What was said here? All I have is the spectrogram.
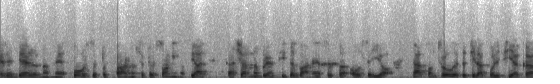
edhe derën me forcë për të parë nëse personi në fjalë ka qenë në brendësi të banesës ose jo. Nga kontrollet të cilat policia ka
